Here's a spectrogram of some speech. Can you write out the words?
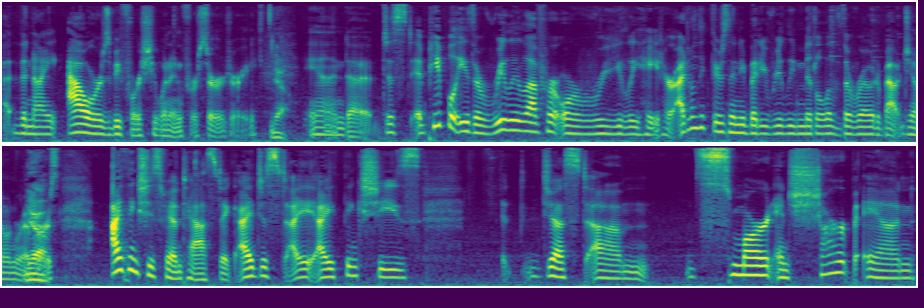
uh, the night hours before she went in for surgery. Yeah. And uh, just and people either really love her or really hate her. I don't think there's anybody really middle of the road about Joan Rivers. Yeah. I think she's fantastic. I just I I think she's just um, smart and sharp and.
